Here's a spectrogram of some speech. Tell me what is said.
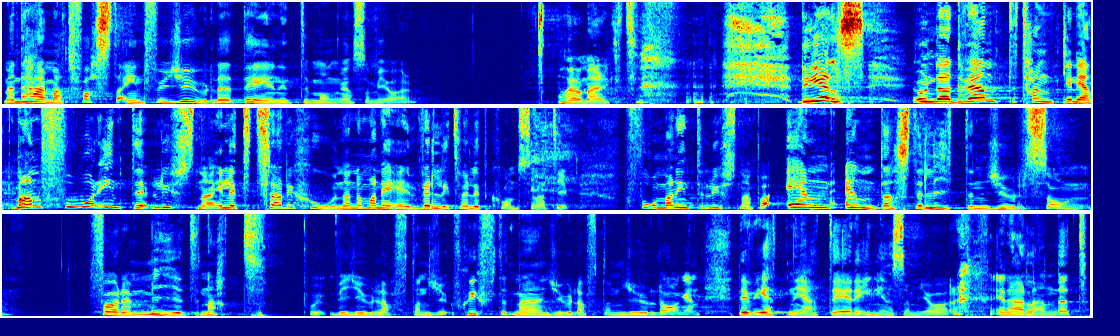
men det här med att fasta inför jul, det är det inte många som gör. Har jag märkt. Dels under advent, tanken är att man får inte lyssna, enligt traditionen om man är väldigt, väldigt konservativ, får man inte lyssna på en endaste liten julsång före midnatt på, vid julafton, skiftet mellan julafton och juldagen, det vet ni att det är det ingen som gör i det här landet.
